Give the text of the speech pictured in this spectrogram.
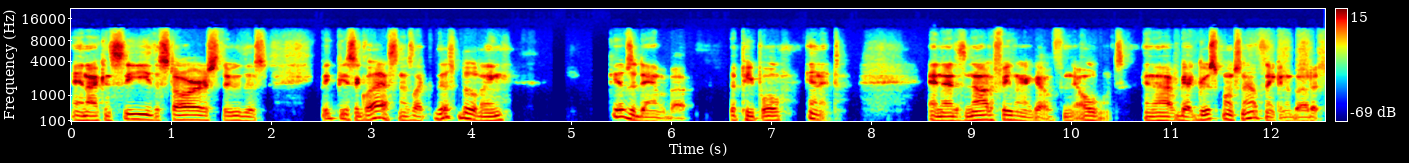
and I can see the stars through this big piece of glass. And I was like, this building gives a damn about the people in it. And that is not a feeling I got from the old ones. And I've got goosebumps now thinking about it,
